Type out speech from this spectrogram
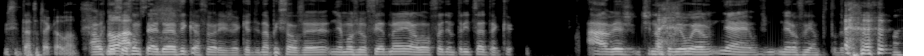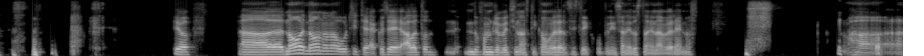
už si na to čakal. No. Ale no a... som si aj do jazyka, sorry, že keď napísal, že nemôže o 7, ale o 7.30, tak a vieš, či nám to vyhovuje, nie, už nerozvíjam toto jo. Uh, no, no, no, no, určite, akože, ale to dúfam, že väčšina z tých konverzácií z tej skupiny sa nedostane na verejnosť. Uh...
